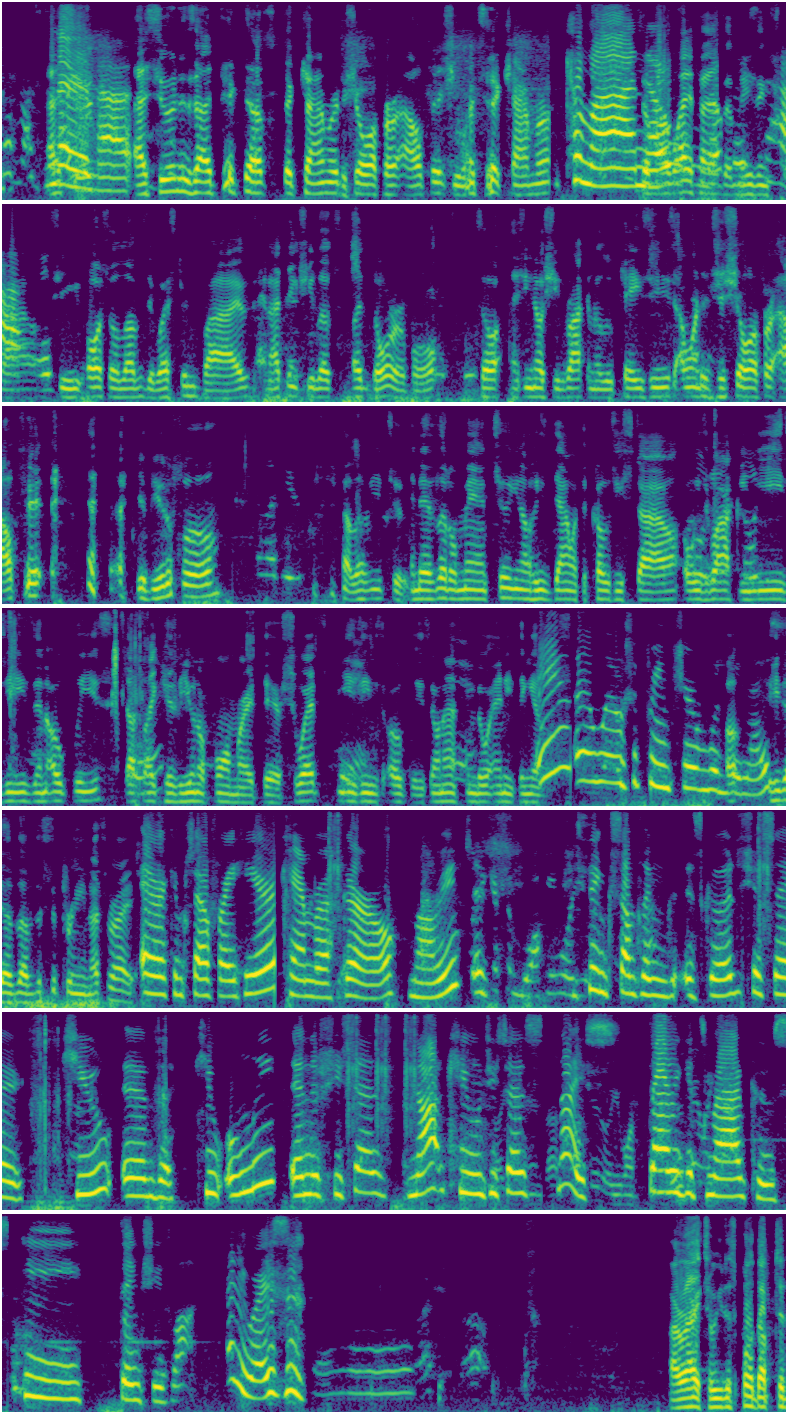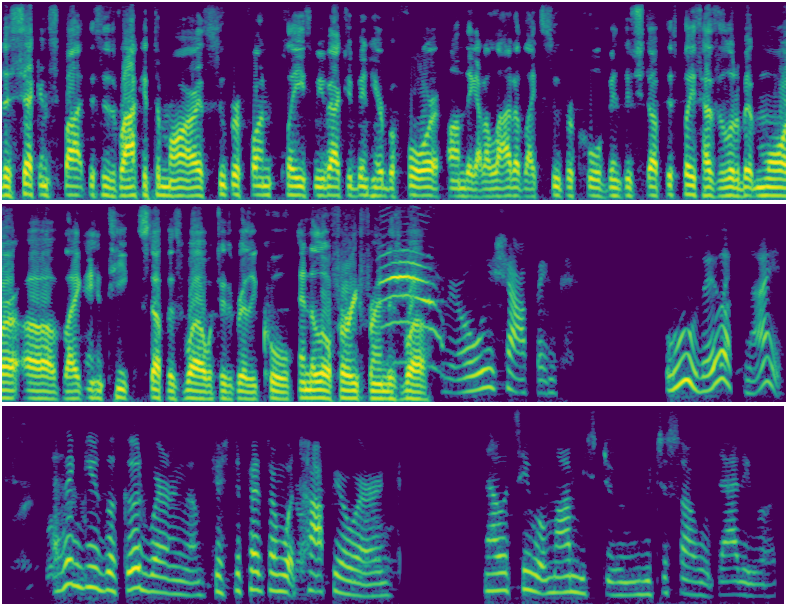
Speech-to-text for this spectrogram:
No, as you're soon, not. as soon as I picked up the camera to show off her outfit, she went to the camera. Come on, So no. my wife has place amazing style. hide. She also loves the Western vibes, and I think she looks adorable. So as you know, she's rocking the Lucchese's. I wanted to show off her outfit. You're beautiful. I love you. I love you too. And there's little man too. You know, he's down with the cozy style. Always Oh, rocking cozy. Yeezys and Oakleys. That's Yeah. like his uniform right there. Sweats, Yeah. Yeezys, Oakleys. Don't ask him to do anything else. And a little Supreme shirt would be Oh, nice. he does love the Supreme. That's right. Eric himself right here. Camera girl. Mommy. Let me If get some walking where you thinks something is good, she'll say cute and cute only. And if she says not cute, and she says nice. Daddy gets mad because he thinks she's lying. Anyways. All right, so we just pulled up to the second spot. This is Rocket to Mars, super fun place. We've actually been here before. Um, they got a lot of like super cool vintage stuff. This place has a little bit more of like antique stuff as well, which is really cool, and a little furry friend as well. We're always shopping. Ooh, they look nice. I think you'd look good wearing them. Just depends on what top you're wearing. Now let's see what mommy's doing. We just saw what daddy was.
